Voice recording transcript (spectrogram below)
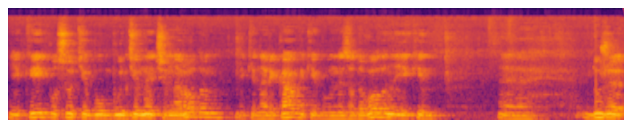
який по суті був бунтівничим народом, який нарікав, який був незадоволений, який е, дуже е,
